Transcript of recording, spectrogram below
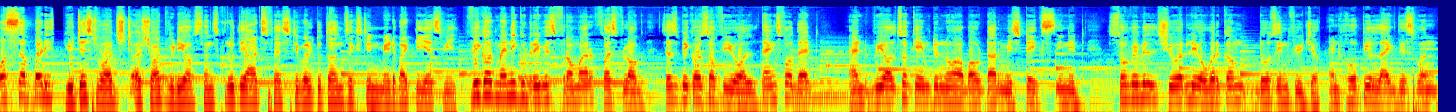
What's up buddies? You just watched a short video of Sanskruti Arts Festival 2016 made by TSV. We got many good reviews from our first vlog just because of you all. Thanks for that. And we also came to know about our mistakes in it. So we will surely overcome those in future and hope you like this one.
